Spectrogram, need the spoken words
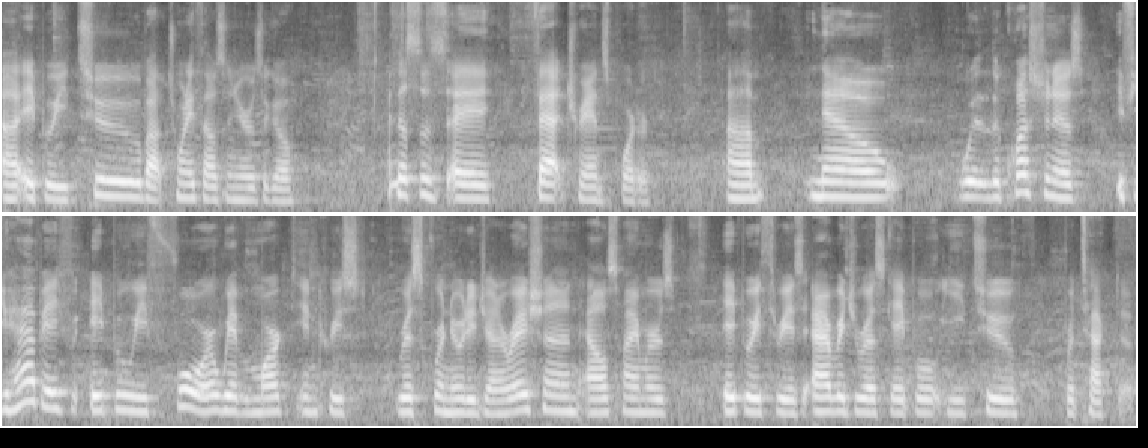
uh, ApoE2 about 20,000 years ago. This is a fat transporter. Um, now, the question is if you have ApoE4, we have a marked increased risk for neurodegeneration, Alzheimer's. ApoE3 is average risk, ApoE2 protective.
